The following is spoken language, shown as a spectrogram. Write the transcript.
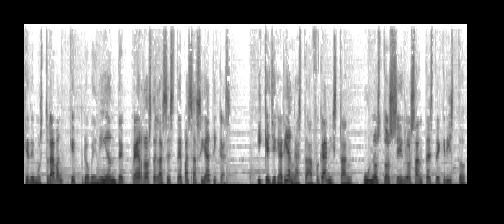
que demostraban que provenían de perros de las estepas asiáticas y que llegarían hasta Afganistán unos dos siglos antes de Cristo,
